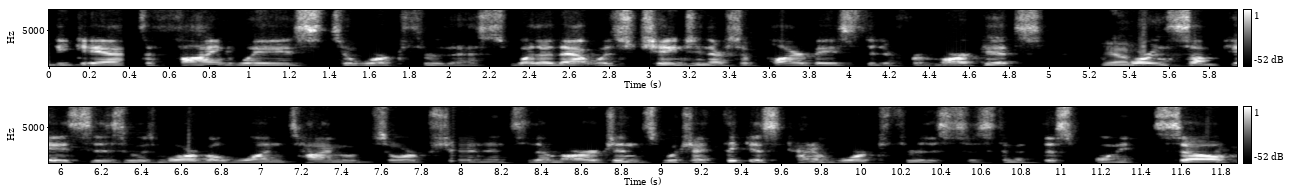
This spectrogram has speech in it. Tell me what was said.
began to find ways to work through this, whether that was changing their supplier base to different markets Yep. Or in some cases, it was more of a one time absorption into their margins, which I think has kind of worked through the system at this point. So,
